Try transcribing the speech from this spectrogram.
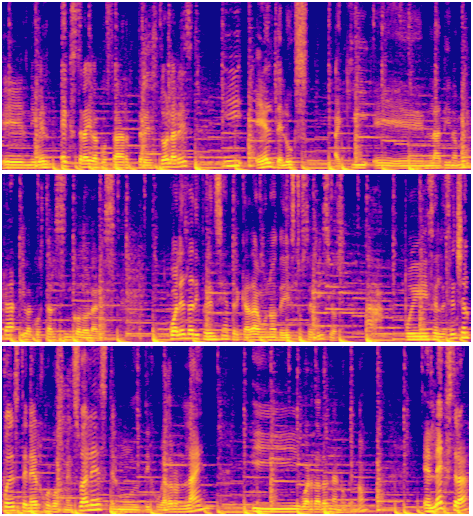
el nivel extra iba a costar 3 dólares y el deluxe aquí en Latinoamérica iba a costar 5 dólares. ¿Cuál es la diferencia entre cada uno de estos servicios? Ah, pues el Essential puedes tener juegos mensuales, el multijugador online y guardado en la nube, ¿no? El extra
